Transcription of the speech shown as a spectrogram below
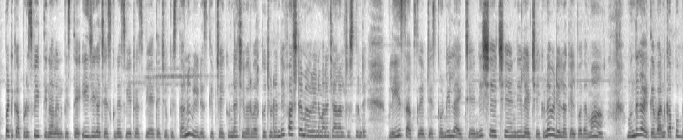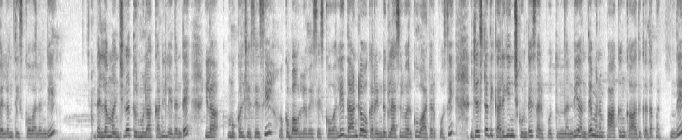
అప్పటికప్పుడు స్వీట్ తినాలనిపిస్తే ఈజీగా చేసుకునే స్వీట్ రెసిపీ అయితే చూపిస్తాను. వీడియో స్కిప్ చేయకుండా చివరి వరకు చూడండి. ఫస్ట్ టైం ఎవరైనా మన ఛానల్ చూస్తుంటే ప్లీజ్ సబ్స్క్రైబ్ చేసుకోండి లైక్ చేయండి షేర్ చేయండి. లేట్ చేయకుండా వీడియోలోకి వెళ్ళిపోదామా? ముందుగా అయితే వన్ కప్పు బెల్లం తీసుకోవాలండి. బెల్లం మంచిగా తురుములా కానీ లేదంటే ఇలా ముక్కలు చేసేసి ఒక బౌల్లో వేసేసుకోవాలి. దాంట్లో ఒక రెండు గ్లాసుల వరకు వాటర్ పోసి జస్ట్ అది కరిగించుకుంటే సరిపోతుందండి. అంతే మనం పాకం కాదు కదా పడుతుంది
